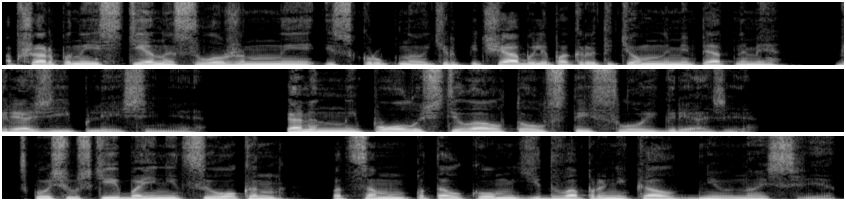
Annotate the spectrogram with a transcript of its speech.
Обшарпанные стены, сложенные из крупного кирпича, были покрыты темными пятнами грязи и плесени. Каменный пол устилал толстый слой грязи. Сквозь узкие бойницы окон под самым потолком едва проникал дневной свет.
